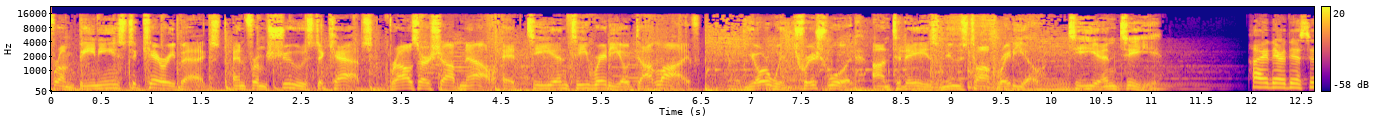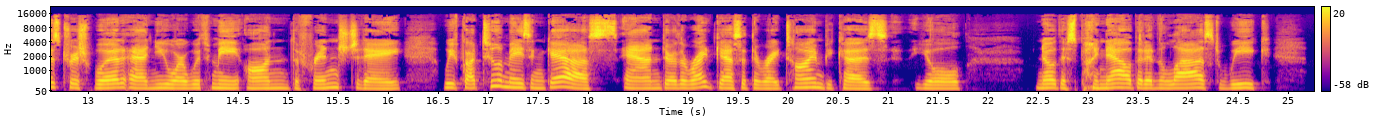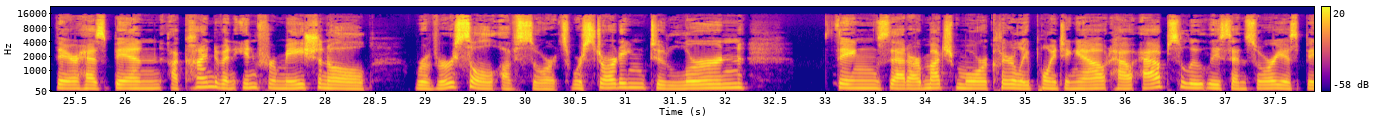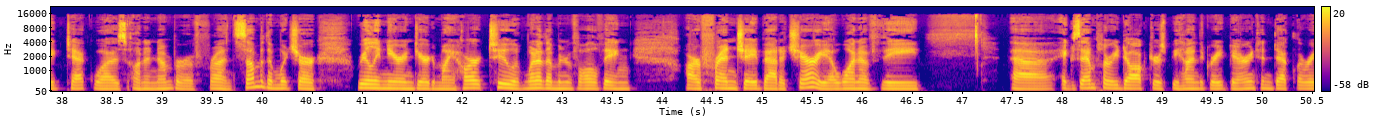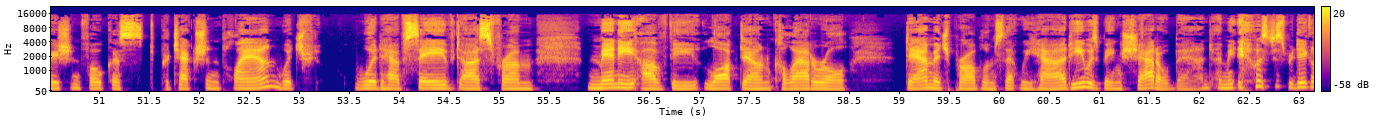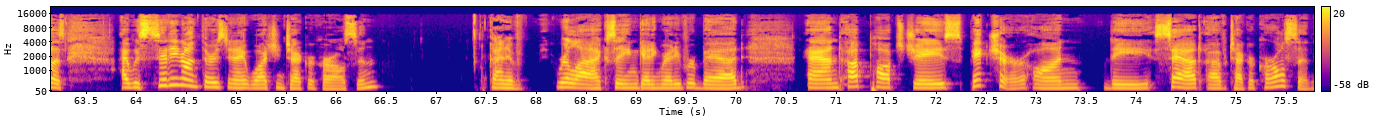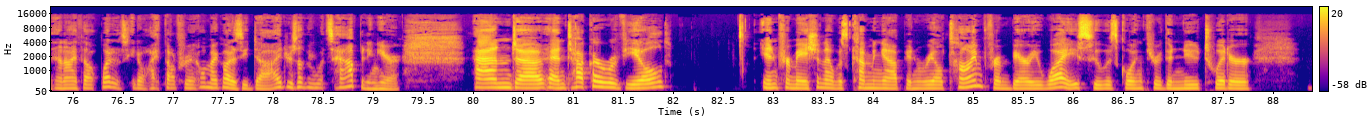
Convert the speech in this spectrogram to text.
From beanies to carry bags and from shoes to caps, browse our shop now at tntradio.live. You're with Trish Wood on today's News Talk Radio, TNT. Hi there, this is Trish Wood, and you are with me on The Fringe today. We've got two amazing guests, and they're the right guests at the right time because you'll know this by now that in the last week, there has been a kind of an informational reversal of sorts. We're starting to learn things that are much more clearly pointing out how absolutely censorious big tech was on a number of fronts, some of them which are really near and dear to my heart too, and one of them involving our friend Jay Bhattacharya, one of the uh, exemplary doctors behind the Great Barrington Declaration focused protection plan, which would have saved us from many of the lockdown collateral damage problems that we had. He was being shadow banned. I mean, it was just ridiculous. I was sitting on Thursday night watching Tucker Carlson, kind of relaxing, getting ready for bed, and up pops Jay's picture on the set of Tucker Carlson. And I thought, what is, you know, I thought for, oh my God, has he died or something? What's happening here? And, uh, and Tucker revealed information that was coming up in real time from Bari Weiss, who was going through the new Twitter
